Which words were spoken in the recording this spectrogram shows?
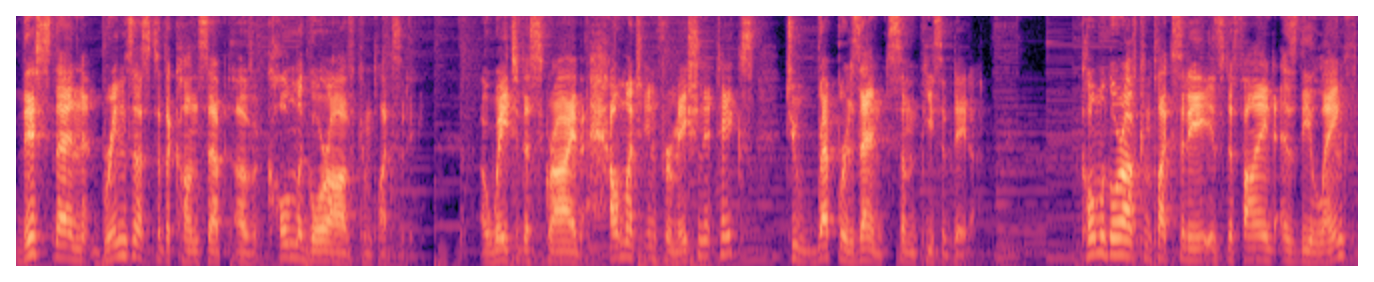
This then brings us to the concept of Kolmogorov complexity, a way to describe how much information it takes to represent some piece of data. Kolmogorov complexity is defined as the length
